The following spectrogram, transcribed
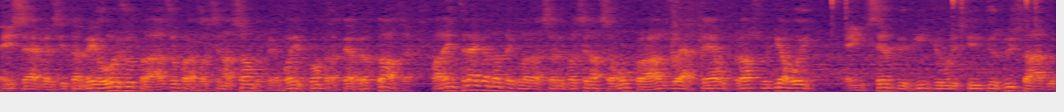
Encerra-se também hoje o prazo para vacinação do rebanho contra a febre aftosa. Para a entrega da declaração de vacinação, o prazo é até o próximo dia 8. Em 120 municípios do estado,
